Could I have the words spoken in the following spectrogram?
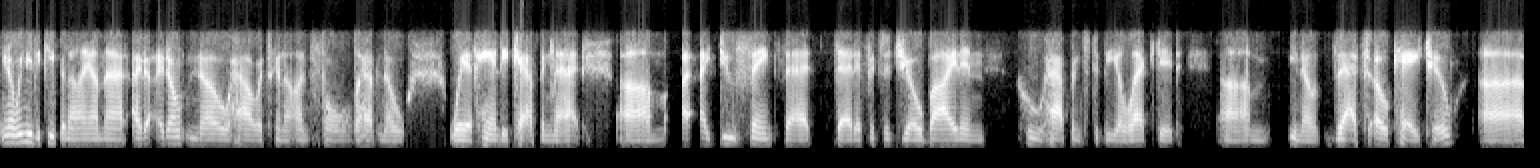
you know, we need to keep an eye on that. I, I don't know how it's going to unfold. I have no way of handicapping that. Um, I, I do think that that if it's a Joe Biden who happens to be elected, um, you know that's okay too. Uh,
